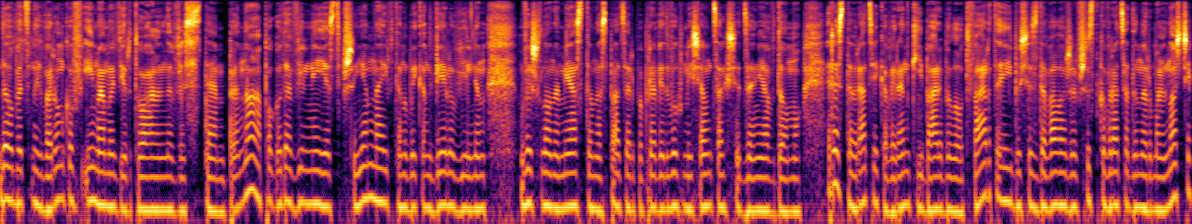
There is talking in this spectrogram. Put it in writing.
do obecnych warunków i mamy wirtualne występy. No a pogoda w Wilnie jest przyjemna i w ten weekend wielu Wilnian wyszło na miasto na spacer po prawie dwóch miesiącach siedzenia w domu. Restauracje, kawiarenki i bary były otwarte i by się zdawało, że wszystko wraca do normalności,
